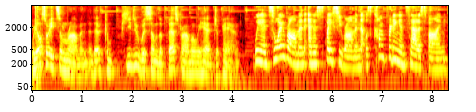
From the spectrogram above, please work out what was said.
We also ate some ramen that competed with some of the best ramen we had in Japan. We had soy ramen and a spicy ramen that was comforting and satisfying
